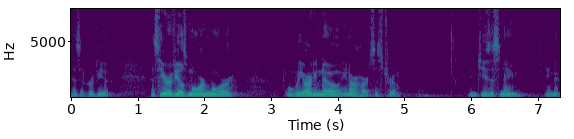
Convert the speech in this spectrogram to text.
as, it reveal, as He reveals more and more what we already know in our hearts is true. In Jesus' name, amen.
